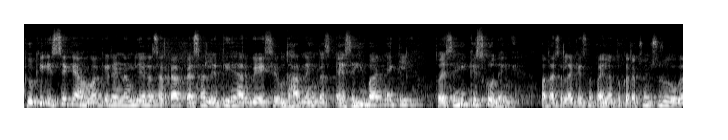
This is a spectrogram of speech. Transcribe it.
क्योंकि इससे क्या होगा कि रेंडमली अगर सरकार पैसा लेती है आरबीआई से उधार नहीं, बस ऐसे ही बांटने के लिए तो ऐसे ही किसको देंगे? पता चला कि इसमें पहला तो करप्शन शुरू होगा,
